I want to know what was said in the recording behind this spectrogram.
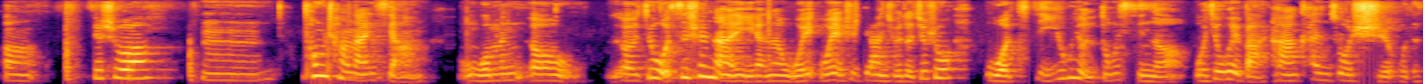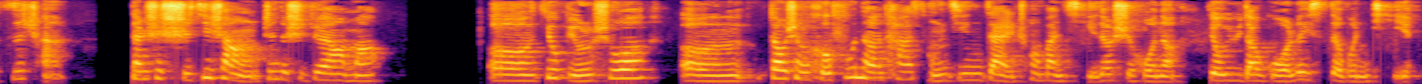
嗯，就说嗯，通常来讲，我们呃呃，就我自身而言呢，我也我也是这样觉得，就说我自己拥有的东西呢，我就会把它看作是我的资产，但是实际上真的是这样吗？呃，就比如说，嗯，稻盛和夫呢，他曾经在创办企业的时候呢，就遇到过类似的问题，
